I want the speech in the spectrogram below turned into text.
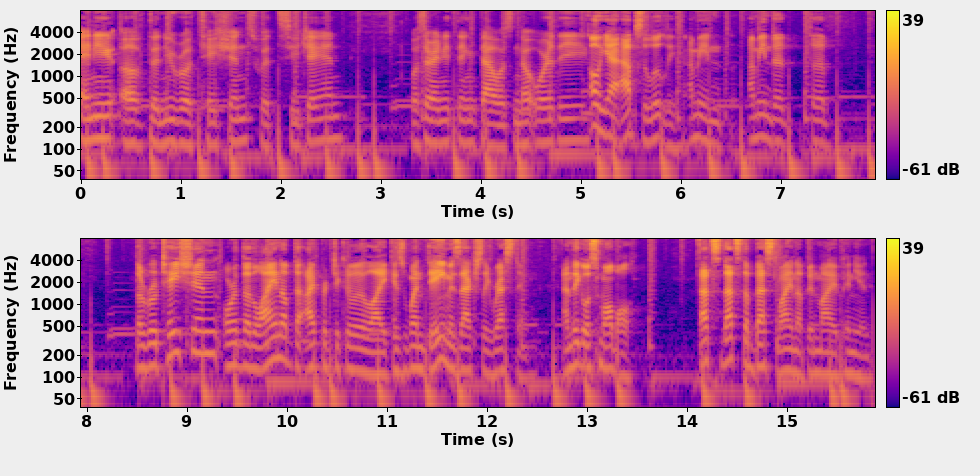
any of the new rotations with CJ in? Was there anything that was noteworthy? Oh yeah, absolutely. I mean, I mean the the the rotation or the lineup that I particularly like is when Dame is actually resting and they go small ball. That's that's the best lineup in my opinion.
